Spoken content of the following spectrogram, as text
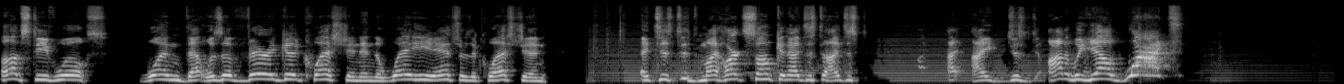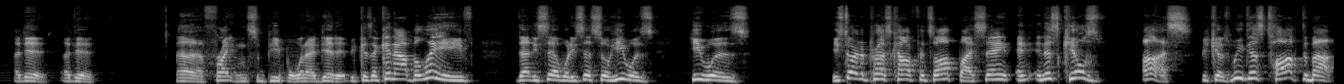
of steve wilks one that was a very good question and the way he answered the question it just it, my heart sunk and i just i just i i just audibly yelled what? I did i did uh frightened some people when i did it because i cannot believe that he said what he said. So he was he was he started a press conference off by saying, and, and this kills us because we just talked about,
